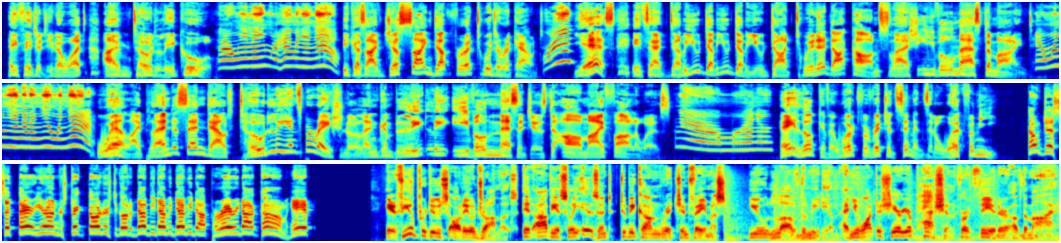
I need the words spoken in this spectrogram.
Hey, Fidget, you know what? I'm totally cool. Oh, really? We're hanging it now. Because I've just signed up for a Twitter account. What? Yes, it's at www.twitter.com slash evilmastermind. And what are you gonna do with that? Well, I plan to send out totally inspirational and completely evil messages to all my followers. Yeah, brother. Hey, look, if it worked for Richard Simmons, it'll work for me. Don't just sit there. You're under strict orders to go to www.prairie.com. Hip. If you produce audio dramas, it obviously isn't to become rich and famous. You love the medium and you want to share your passion for theater of the mind.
